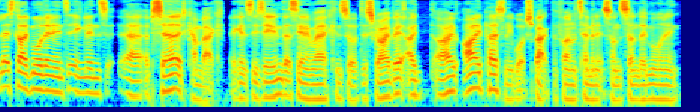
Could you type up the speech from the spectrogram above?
Let's dive more then into England's uh, absurd comeback against New Zealand. That's the only way I can sort of describe it. I, I, I personally watched back the final 10 minutes on Sunday morning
